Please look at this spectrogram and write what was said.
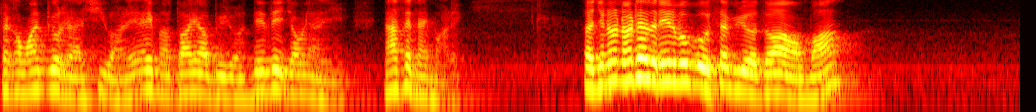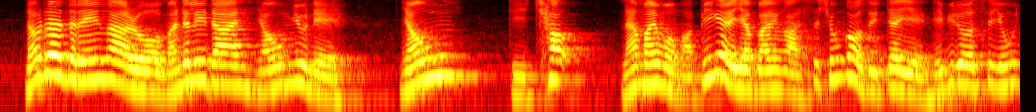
စကားဝိုင်းပြောထားတာရှိပါတယ်။အဲ့ဒီမှာသွားရောက်ပြီးတော့အသေးစိတ်အကြောင်းအရာတွေနားဆက်နိုင်ပါတယ်။အဲ့တော့ကျွန်တော်နောက်ထပ်သတင်းတစ်ပုဒ်ကိုဆက်ပြီးတော့သွားအောင်ပါ နောက်ထပ်သတင်းကတော့မန္တလေးတိုင်းညောင်ဦးမြို့နယ်ညောင်ဦးဒီ6လမ်းပိုင်းပေါ်မှာပြီးခဲ့တဲ့ရက်ပိုင်းကစစ်ရှုံးကောက်စီတက်ရဲ့နေပြည်တော်စစ်ရုံး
